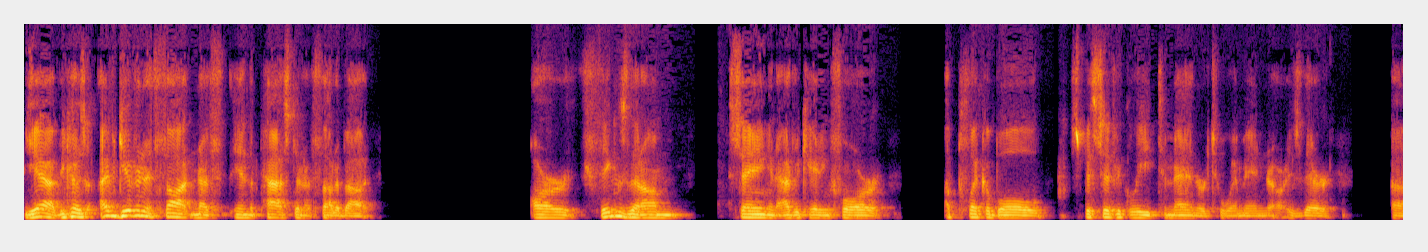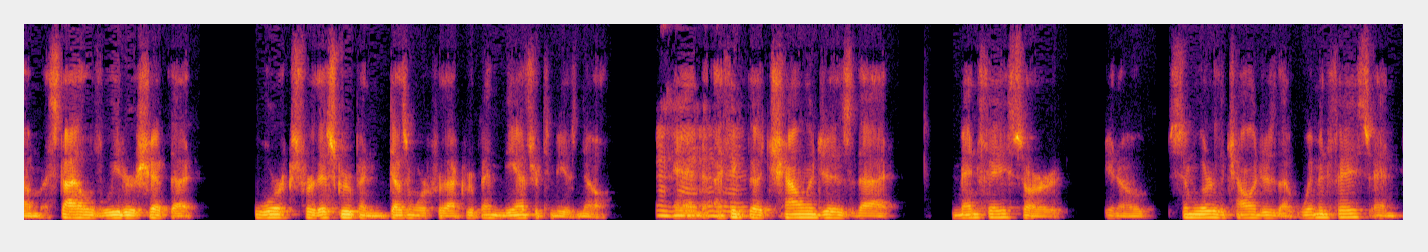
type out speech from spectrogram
yeah because i've given it thought and I've, in the past and i've thought about are things that i'm saying and advocating for applicable specifically to men or to women? Or is there um, a style of leadership that works for this group and doesn't work for that group? And the answer to me is no. Mm-hmm, and mm-hmm. I think mm-hmm. the challenges that men face are, you know, similar to the challenges that women face. And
